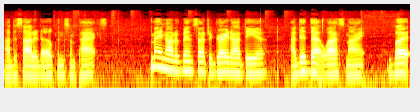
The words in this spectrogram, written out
I decided to open some packs. May not have been such a great idea. I did that last night, but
